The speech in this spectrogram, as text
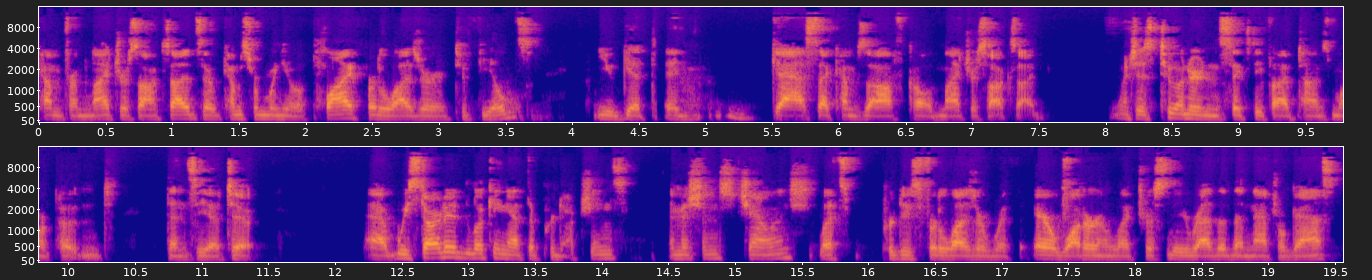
come from nitrous oxide. So it comes from when you apply fertilizer to fields, you get a gas that comes off called nitrous oxide, which is 265 times more potent than CO2. Uh, we started looking at the productions emissions challenge. Let's produce fertilizer with air, water, and electricity rather than natural gas.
